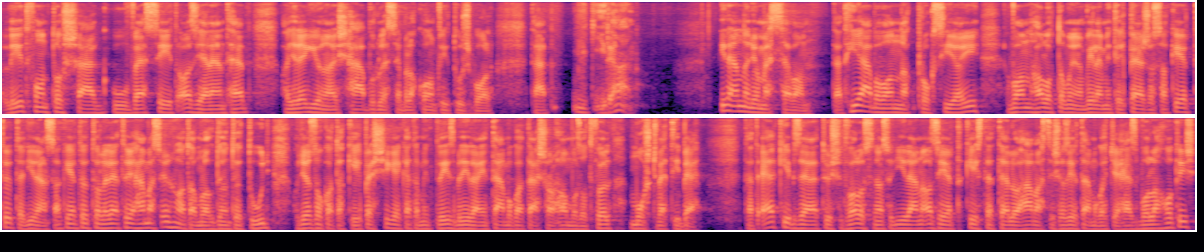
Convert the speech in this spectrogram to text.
létfontosságú veszélyt az jelenthet, hogy regionális háború lesz ebből a konfliktusból. Tehát Irán? Irán nagyon messze van. Tehát hiába vannak proxiai, van, hallottam olyan véleményt egy perzsa szakértőt, egy irán szakértőtől, lehet, hogy a Hamas önhatalmulag döntött úgy, hogy azokat a képességeket, amit részben iráni támogatással halmozott föl, most veti be. Tehát elképzelhető, és valószínű az, hogy Irán azért készítette elő a Hamaszt és azért támogatja a Hezbollahot is,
